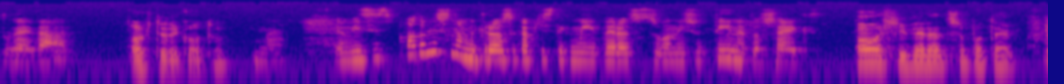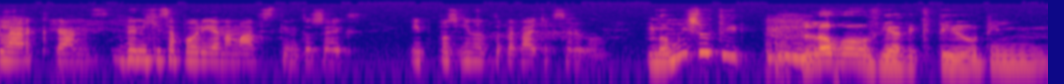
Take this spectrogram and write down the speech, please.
του γαϊδάρου. Όχι το δικό του. Ναι. Επίσης, όταν ήσουν μικρός σε κάποια στιγμή, δεν ρώτησε τους γονείς σου τι είναι το σεξ; Όχι, δεν ρώτησα ποτέ. Πλάκ κάνεις. Δεν είχες απορία να μάθεις τι είναι το σεξ. Ή πώς γίνονται τα παιδάκια, ξέρω εγώ. Νομίζω ότι λόγω διαδικτύου την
